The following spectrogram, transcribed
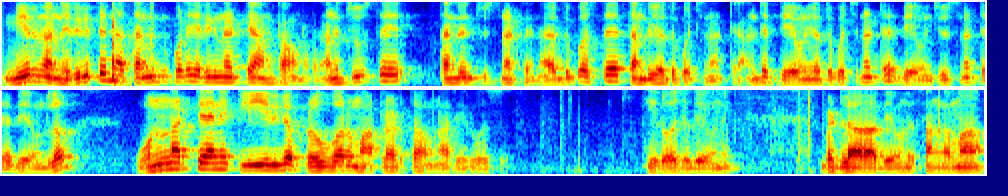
మీరు నన్ను ఎరిగితే నా తండ్రిని కూడా ఎరిగినట్టే అంటా ఉన్నాడు. నన్ను చూస్తే తండ్రిని చూసినట్టే నా ఎదుకు వస్తే తండ్రి ఎదుకు వచ్చినట్టే. అంటే దేవుని ఎదుకు వచ్చినట్టే దేవుని చూసినట్టే దేవునిలో ఉన్నట్టే అని క్లియర్గా ప్రభువారు మాట్లాడుతూ ఉన్నారు ఈరోజు. ఈరోజు దేవుని బిడ్డలారా దేవుని సంగమా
